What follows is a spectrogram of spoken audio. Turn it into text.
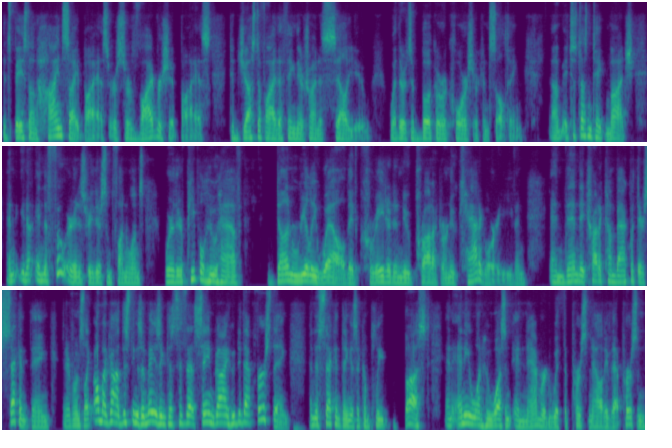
that's based on hindsight bias or survivorship bias to justify the thing they're trying to sell you, whether it's a book or a course or consulting. Um, it just doesn't take much. And you know, in the footwear industry, there's some fun ones where there are people who have done really well. They've created a new product or a new category, even. And then they try to come back with their second thing. And everyone's like, oh my God, this thing is amazing because it's that same guy who did that first thing. And the second thing is a complete bust. And anyone who wasn't enamored with the personality of that person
